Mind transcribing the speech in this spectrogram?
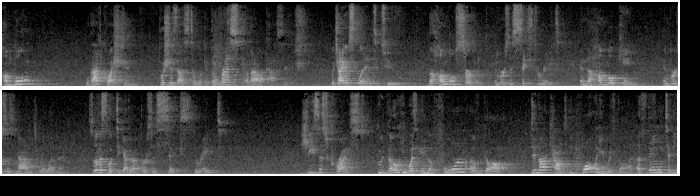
humble? Well, that question pushes us to look at the rest of our passage, which I have split into two the humble servant in verses 6 through 8, and the humble king in verses 9 through 11. So let us look together at verses 6 through 8. Jesus Christ, who though he was in the form of God, did not count equality with God a thing to be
